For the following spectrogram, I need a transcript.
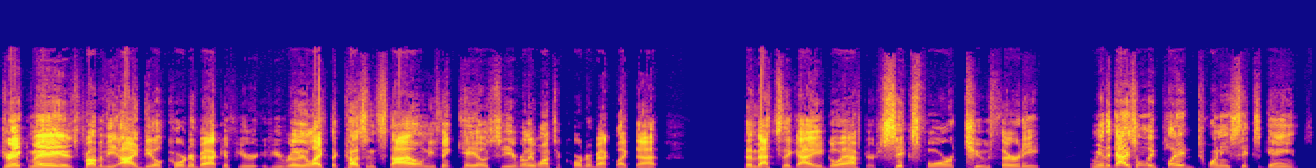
Drake Maye is probably the ideal quarterback if you're if you really like the Cousins style and you think KOC really wants a quarterback like that, then that's the guy you go after. 6'4, 230. I mean, the guy's only played 26 games.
